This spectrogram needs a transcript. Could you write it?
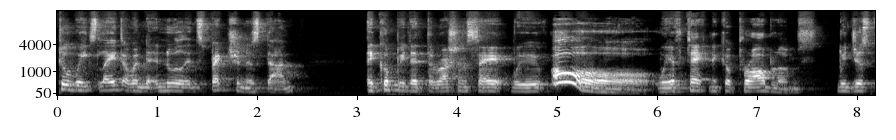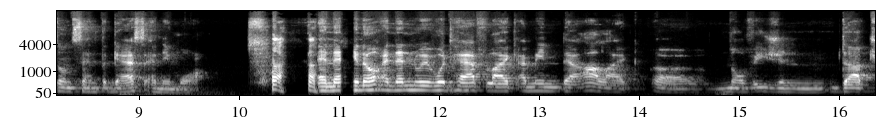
two weeks later when the annual inspection is done. It could be that the Russians say, "We oh, we have technical problems. We just don't send the gas anymore." and then you know, and then we would have like, I mean, there are like uh, Norwegian, Dutch,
